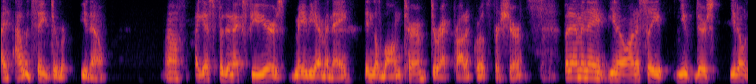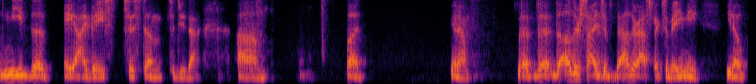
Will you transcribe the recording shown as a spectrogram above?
I, I would say, you know, well, I guess for the next few years, maybe M and A. In the long term, direct product growth for sure. But M and A, you know, honestly, you there's you don't need the AI based system to do that. Um, but you know, the the the other sides of the other aspects of AIMEE, you know,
